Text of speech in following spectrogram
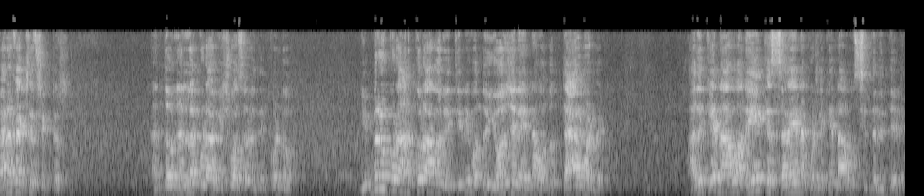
manufacture sectors ಅಂಥವ್ರನ್ನೆಲ್ಲ ಕೂಡ ವಿಶ್ವಾಸ ಇಟ್ಕೊಂಡು ಇಬ್ಬರು ಕೂಡ ಅನುಕೂಲ ಆಗೋ ರೀತಿಯಲ್ಲಿ ಒಂದು ಯೋಜನೆಯನ್ನ ಒಂದು ತಯಾರು ಮಾಡಬೇಕು. ಅದಕ್ಕೆ ನಾವು ಅನೇಕ ಸಲಹೆಯನ್ನು ಕೊಡಲಿಕ್ಕೆ ನಾವು ಸಿದ್ಧರಿದ್ದೇವೆ.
